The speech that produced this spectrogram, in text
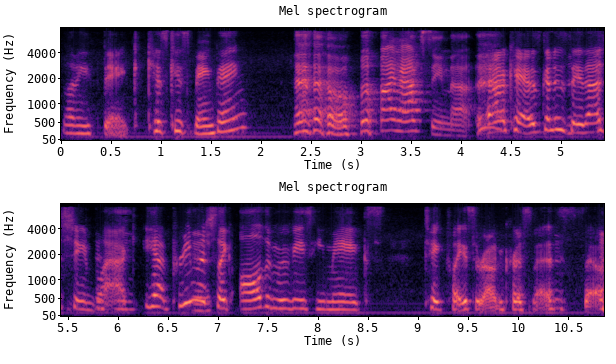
let me think. Kiss Kiss Bang Bang. Oh, I have seen that. Okay, I was gonna say that's Shane Black. Yeah, pretty much like all the movies he makes take place around Christmas. So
